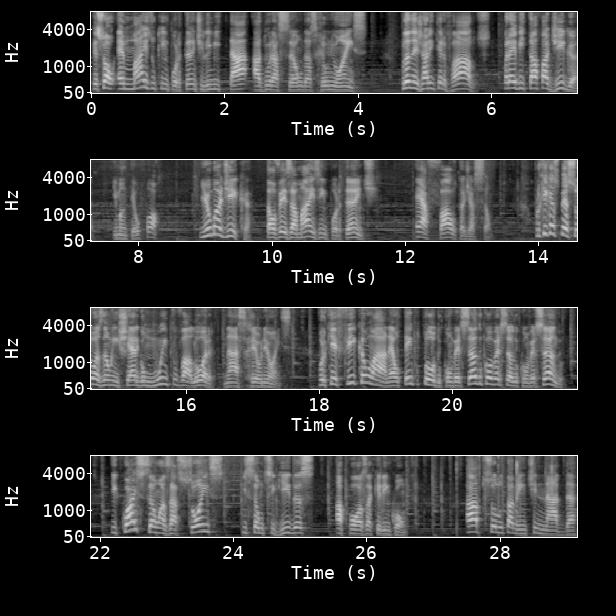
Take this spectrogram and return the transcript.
Pessoal, é mais do que importante limitar a duração das reuniões, planejar intervalos para evitar fadiga e manter o foco. E uma dica, talvez a mais importante, é a falta de ação. Por que, que as pessoas não enxergam muito valor nas reuniões? Porque ficam lá né, o tempo todo conversando, conversando, conversando. E quais são as ações que são seguidas após aquele encontro? Absolutamente nada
